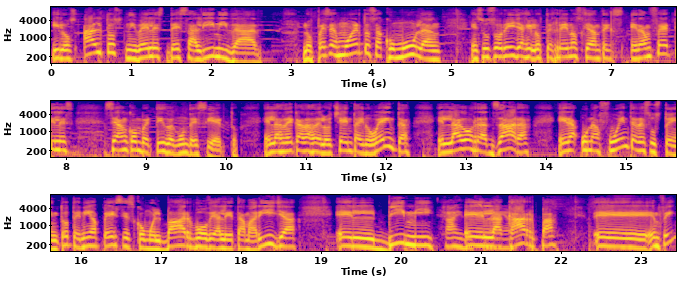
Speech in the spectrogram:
y los altos niveles de salinidad. Los peces muertos se acumulan en sus orillas y los terrenos que antes eran fértiles se han convertido en un desierto. En las décadas del 80 y 90, el lago Razara era una fuente de sustento, tenía peces como el barbo de aleta amarilla, el bimi, Ay, eh, la carpa, eh, en fin,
